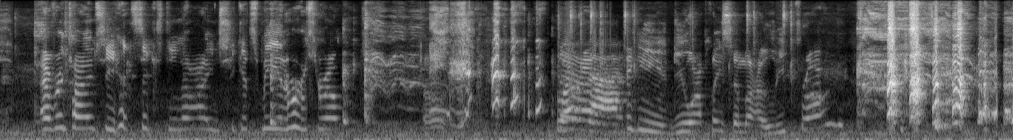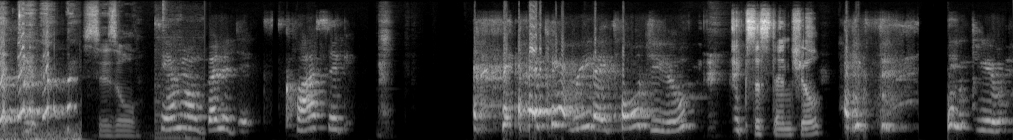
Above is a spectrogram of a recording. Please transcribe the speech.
Every time she hits 69, she gets me in her throat. Oh. Love that. Piggy, do you want to play some uh, leapfrog? Sizzle. Samuel Benedict's classic. I can't read. I told you. Existential. Thank you.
